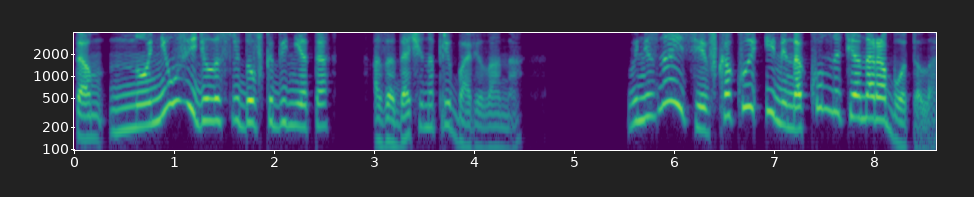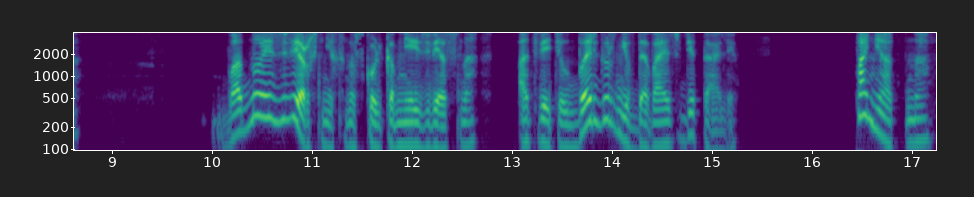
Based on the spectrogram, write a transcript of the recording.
там, но не увидела следов кабинета, — озадаченно прибавила она. — Вы не знаете, в какой именно комнате она работала? — В одной из верхних, насколько мне известно, — ответил Бергер, не вдаваясь в детали. — Понятно.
